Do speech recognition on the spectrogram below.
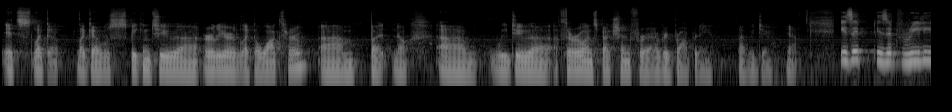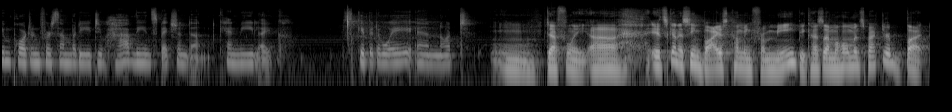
it's like a like I was speaking to uh, earlier, like a walkthrough. Um, but no, um, we do a, a thorough inspection for every property that we do. Yeah. Is it is it really important for somebody to have the inspection done? Can we like skip it away and not Mm, definitely. Uh, it's going to seem biased coming from me because I'm a home inspector, but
